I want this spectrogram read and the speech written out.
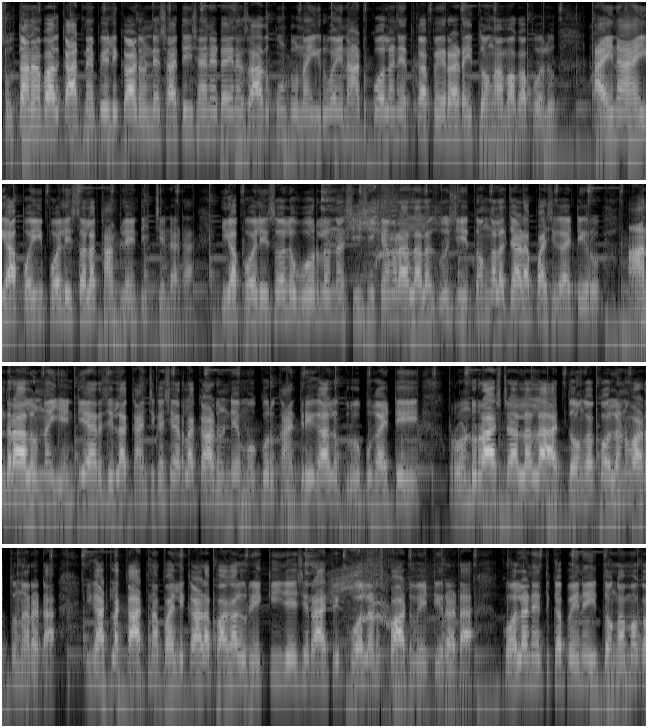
సుల్తానాబాద్ కాట్నపేలి కాడుండే సతీష్ అనేటైన సాదుకుంటున్న ఇరవై నాటుకోళ్ళని ఎత్తుకపోయారాడ ఈ దొంగ మొగపోలు. అయినా ఇక పోయి పోలీసు వాళ్ళకి కంప్లైంట్ ఇచ్చిండట. ఇక పోలీసు వాళ్ళు ఊర్లో ఉన్న సీసీ కెమెరాలలో చూసి దొంగల జాడ పసిగట్టిరు ఆంధ్రాలో ఉన్న ఎన్టీఆర్ జిల్లా కంచికశర్ల కాడుండే ముగ్గురు కంత్రిగాలు గ్రూపు కట్టి రెండు రాష్ట్రాలలో దొంగ కోళ్ళను పడుతున్నారట ఇక అట్లా కాట్నపల్లి కాడ పగలు రెక్కి చేసి రాత్రి కోళ్ళను స్పాట్ పెట్టిరట కోళ్ళను ఎత్తుకపోయిన ఈ దొంగ మొక్క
